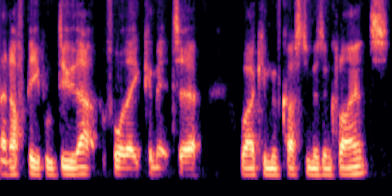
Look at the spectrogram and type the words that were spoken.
enough people do that before they commit to working with customers and clients.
